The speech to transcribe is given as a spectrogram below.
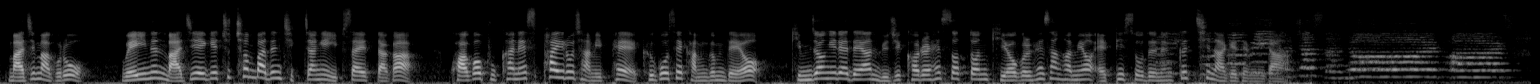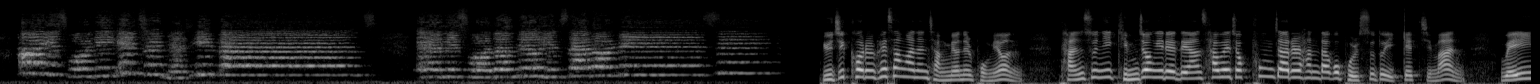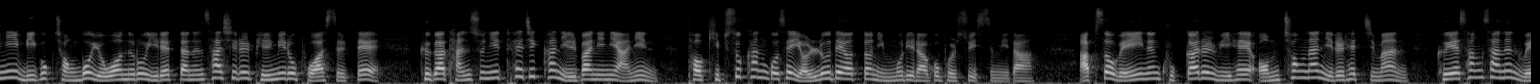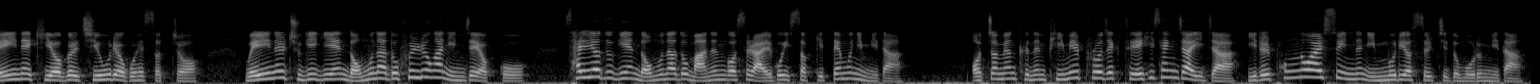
마지막으로 웨인은 마지에게 추천받은 직장에 입사했다가 과거 북한의 스파이로 잠입해 그곳에 감금되어 김정일에 대한 뮤지컬을 했었던 기억을 회상하며 에피소드는 끝이 나게 됩니다. 뮤지컬을 회상하는 장면을 보면 단순히 김정일에 대한 사회적 풍자를 한다고 볼 수도 있겠지만 웨인이 미국 정보 요원으로 일했다는 사실을 빌미로 보았을 때 그가 단순히 퇴직한 일반인이 아닌 더 깊숙한 곳에 연루되었던 인물이라고 볼 수 있습니다. 앞서 웨인은 국가를 위해 엄청난 일을 했지만 그의 상사는 웨인의 기억을 지우려고 했었죠. 웨인을 죽이기엔 너무나도 훌륭한 인재였고 살려두기엔 너무나도 많은 것을 알고 있었기 때문입니다. 어쩌면 그는 비밀 프로젝트의 희생자이자 이를 폭로할 수 있는 인물이었을지도 모릅니다.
